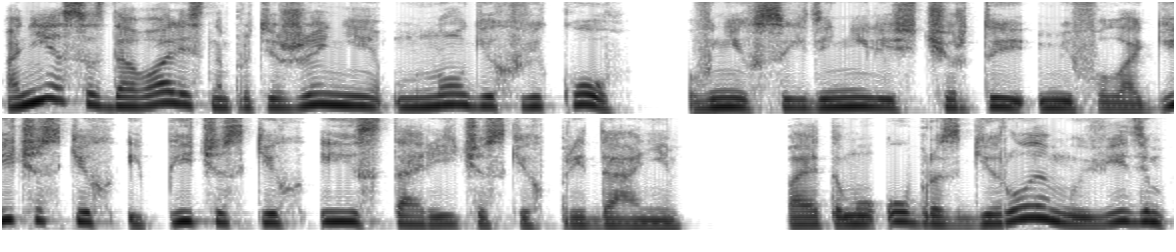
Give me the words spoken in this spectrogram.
Они создавались на протяжении многих веков, в них соединились черты мифологических, эпических и исторических преданий, поэтому образ героя мы видим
